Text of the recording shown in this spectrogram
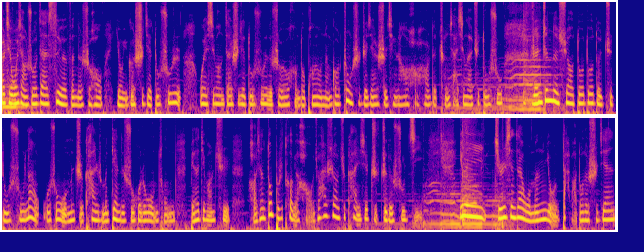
而且我想说，在四月份的时候有一个世界读书日，我也希望在世界读书日的时候，有很多朋友能够重视这件事情，然后好好的沉下心来去读书。人真的需要多多的去读书。那我说，我们只看什么电子书，或者我们从别的地方去，好像都不是特别好。我觉得还是要去看一些纸质的书籍，因为其实现在我们有大把多的时间。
